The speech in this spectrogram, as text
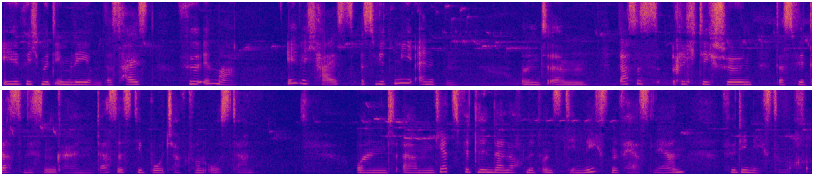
ewig mit ihm leben. Das heißt, für immer. Ewig heißt, es wird nie enden. Und ähm, das ist richtig schön, dass wir das wissen können. Das ist die Botschaft von Ostern. Und ähm, jetzt wird Linda noch mit uns den nächsten Vers lernen für die nächste Woche.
